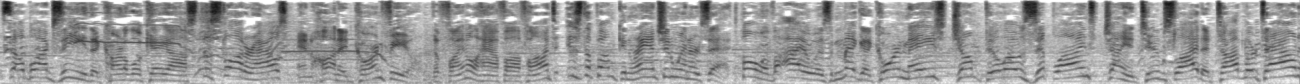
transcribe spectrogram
Cell Block Z, the Carnival Chaos, the Slaughterhouse, and Haunted Cornfield. The final half off haunt is the Pumpkin Ranch in Winterset, home of Iowa's mega corn maze, jump pillows, zip lines, giant tube slide at Toddler Town,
